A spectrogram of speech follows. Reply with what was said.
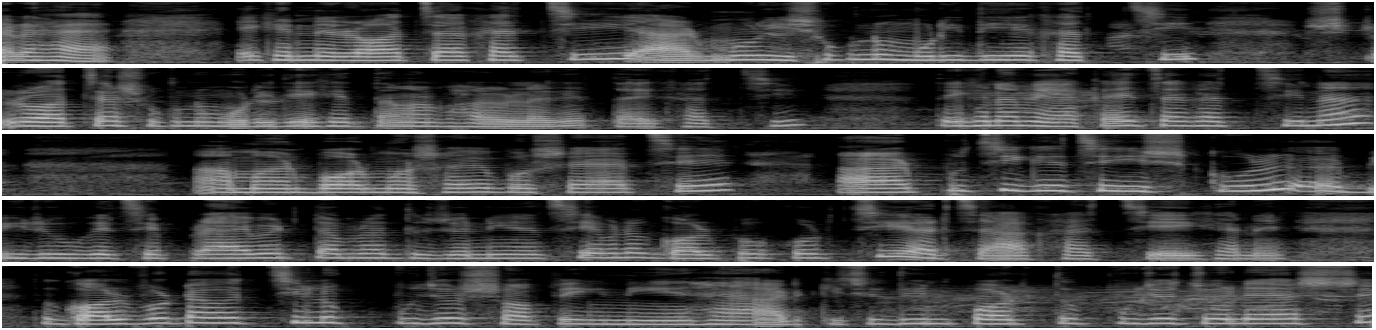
আর হ্যাঁ এখানে র চা খাচ্ছি আর মুড়ি, শুকনো মুড়ি দিয়ে খাচ্ছি। র চা, শুকনো মুড়ি দিয়ে খেতে আমার ভালো লাগে, তাই খাচ্ছি। তো এখানে আমি একাই চা খাচ্ছি না আমার বরমশাইও বসে আছে। আর পুচি গেছে স্কুল আর বিরু গেছে প্রাইভেটটা আমরা দুজনেই আছি। আমরা গল্প করছি আর চা খাচ্ছি এইখানে তো গল্পটা হচ্ছিল পুজোর শপিং নিয়ে। হ্যাঁ আর কিছুদিন পর তো পুজো চলে আসছে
